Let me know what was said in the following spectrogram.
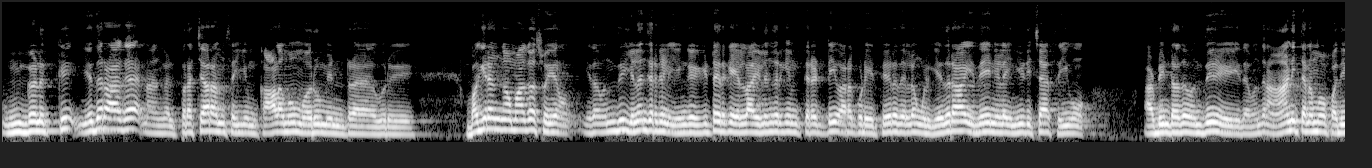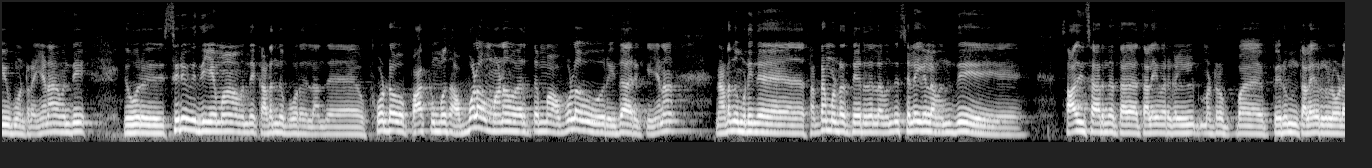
உங்களுக்கு எதிராக நாங்கள் பிரச்சாரம் செய்யும் காலமும் வரும் என்ற ஒரு பகிரங்கமாக சுயறோம் இதை வந்து இளைஞர்கள் எங்கள் கிட்ட இருக்க எல்லா இளைஞர்களையும் திரட்டி வரக்கூடிய தேர்தலில் உங்களுக்கு எதிராக இதே நிலை நீடிச்சா செய்வோம். அப்படின்றத வந்து இதை வந்து நான் ஆணித்தனமாக பதிவு பண்ணுறேன் ஏன்னா வந்து இது ஒரு சிறு விதியமாக வந்து கடந்து போகிறதில்ல அந்த ஃபோட்டோவை பார்க்கும்போது அவ்வளோ மன வருத்தமாக அவ்வளோ ஒரு இதாக இருக்குது ஏன்னா நடந்து முடிந்த சட்டமன்ற தேர்தலில் வந்து சிலைகளை வந்து சாதி சார்ந்த த தலைவர்கள் மற்றும் ப பெரும் தலைவர்களோட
